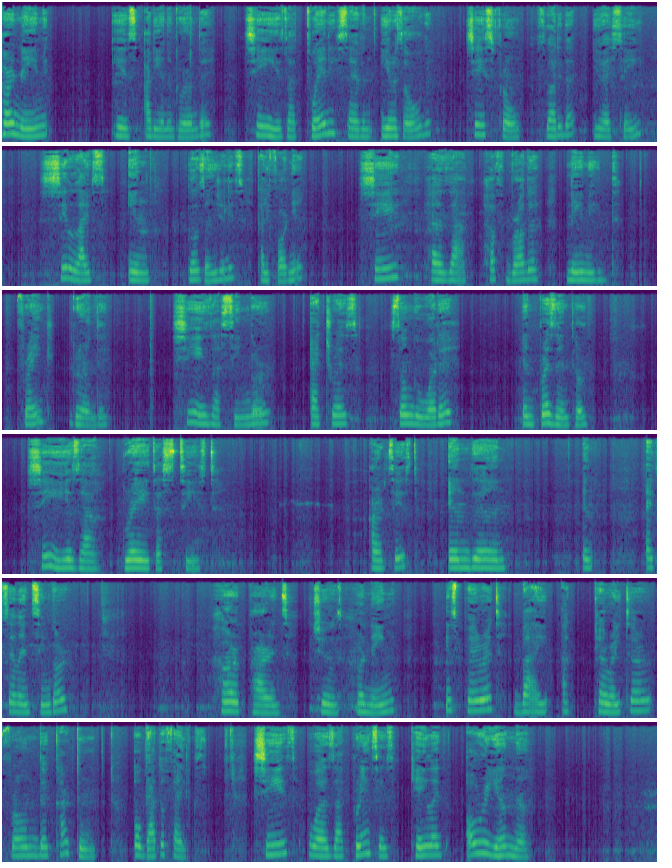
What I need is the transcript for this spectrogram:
Her name is Ariana Grande. She is a 27 years old. She is from Florida, USA. She lives in Los Angeles, California. She has a half brother named Frank Grande. She is a singer, actress, songwriter, and presenter. She is a great artist, artist and an, an excellent singer. Her parents chose her name inspired by a character from the cartoon O Gato Félix. She was a princess called Oriana.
